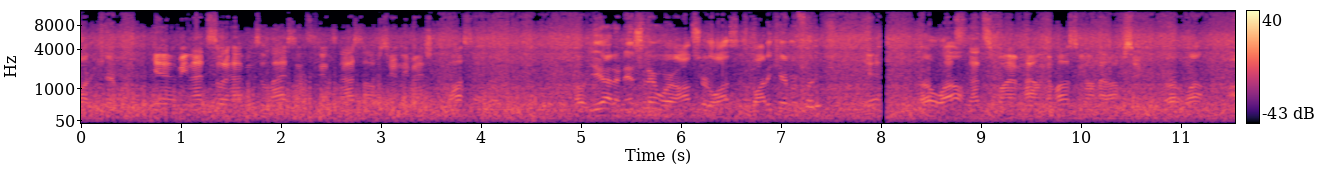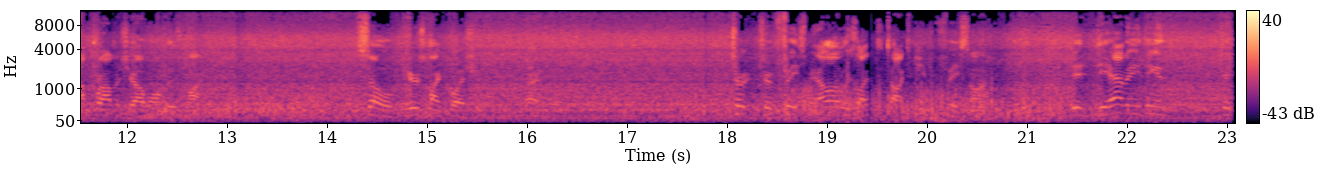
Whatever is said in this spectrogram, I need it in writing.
Body camera. Yeah, I mean that's what happened in the last incident. The last officer, and they eventually lost that. Oh, you had an incident where an officer lost his body camera footage? Yeah. That's, why I'm filing a lawsuit on that officer. Oh, wow. I promise you I won't lose mine. So, here's my question. Right. To, to face me, I always like to talk to people face on. Do, do you have anything in, can,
